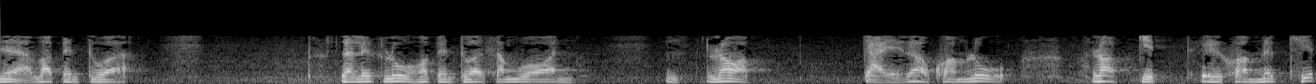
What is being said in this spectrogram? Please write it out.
เนี่ย มาเป็นตัวระลึกรู้มาเป็นตัวสังวรรอบใจ รอบความรู้ รอบจิต คือความนึกคิด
